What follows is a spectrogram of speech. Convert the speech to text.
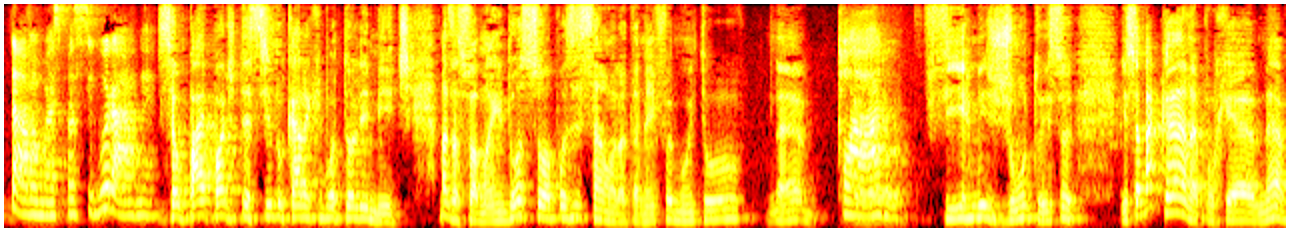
dava mais para segurar, né? Seu pai pode ter sido o cara que botou limite, mas a sua mãe endossou a posição, ela também foi muito, né? Claro. Firme junto. Isso, isso é bacana, porque, né?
